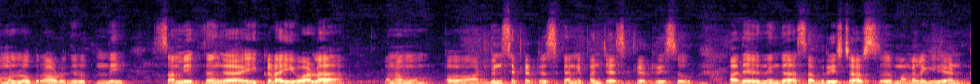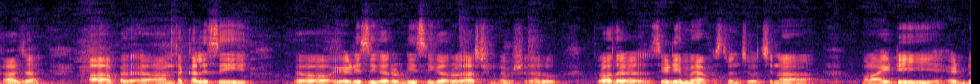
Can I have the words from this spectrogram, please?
అమల్లోకి రావడం జరుగుతుంది. సంయుక్తంగా ఇక్కడ ఇవాళ మనం అడ్మిన్ సెక్రటరీస్ కానీ పంచాయత్ సెక్రటరీస్ అదేవిధంగా sub registrars Mangalagiri and Kaja అంతా కలిసి ఏడీసీ గారు డీసీ గారు అసిస్టెంట్ కమిషనర్ గారు తర్వాత సిడిఎంఏ ఆఫీస్ నుంచి వచ్చిన మన ఐటీ హెడ్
